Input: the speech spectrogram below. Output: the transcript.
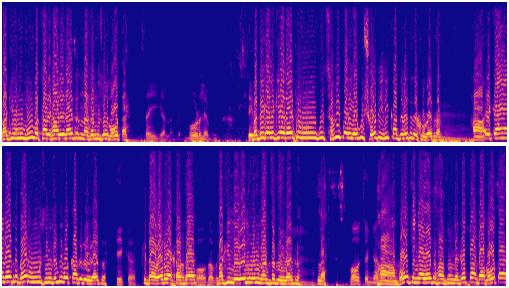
ਬਾਕੀ ਉਹ ਮੂੰਹ ਮੱਥਾ ਦਿਖਾ ਦੇ ਡਾਕਟਰ ਨਸਲ ਨਸਲ ਬਹੁਤ ਹੈ। ਸਹੀ ਗੱਲ ਆ ਬਈ ਮੋੜ ਲਿਆ ਬਈ ਵੱਡੀ ਗੱਲ ਕੀ ਹੈ ਡਾਕਟਰ ਉਹ ਕੋਈ ਸਮਝ ਪੜੀ ਹੈ ਕੋਈ ਛੋਟੀ ਨਹੀਂ ਕੱਦ ਵਿੱਚ ਦੇਖੋ ਬੈਠਦਾ ਹੂੰ, ਹਾਂ ਇੱਕ ਆਇਆ ਡਾਕਟਰ ਬੈਠ ਉਹ ਸੀਲ ਸੰਦੀ ਉਹ ਕੱਦ ਦੇਖ ਡਾਕਟਰ ਠੀਕ ਆ। ਕਿੱਡਾ ਕੱਦ ਆ। ਬਈ। ਬਾਕੀ ਲੈਵਲ ਨੂੰ ਵੀ ਬੰਤਰ ਦੇਖ ਡਾਕਟਰ ਲੈ। ਬਹੁਤ ਚੰਗਾ। ਹਾਂ ਬਹੁਤ ਚੰਗਾ ਡਾਕਟਰ ਸਾਨੂੰ ਲੱਗਾ ਭਾਂਡਾ ਬਹੁਤ ਹੈ।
